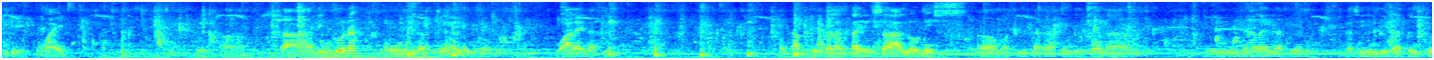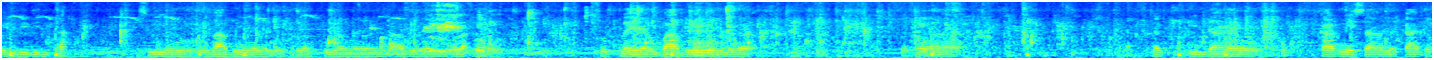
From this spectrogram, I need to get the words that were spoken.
hindi kumain Ah, sa linggo na yung dating linggo walay natin mag-update na lang tayo sa lunes oh, makita natin dito na yung inalay natin kasi hindi natin ito ibibinta kasi yung, baboy ngayon yung kulang-kulang na yung baboy ngayon wala nang supply ng baboy yung mga mga nagtitinda ng karne sa merkado.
